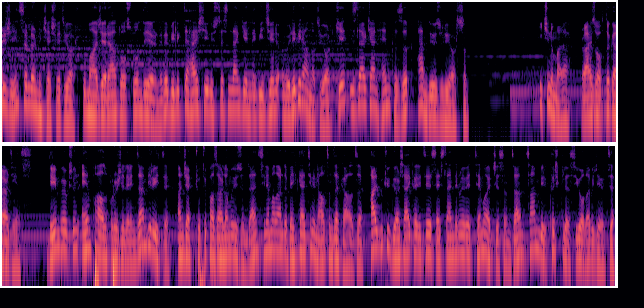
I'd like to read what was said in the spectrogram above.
RJ'in sırlarını keşfediyor. Bu macera dostluğun değerini ve birlikte her şeyin üstesinden gelinebileceğini öyle bir anlatıyor ki izlerken hem kızıp hem de üzülüyorsun. 2 numara Rise of the Guardians DreamWorks'ün en pahalı projelerinden biriydi. Ancak kötü pazarlama yüzünden sinemalarda beklentinin altında kaldı. Halbuki görsel kalite, seslendirme ve tema açısından tam bir kış klasiği olabilirdi.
